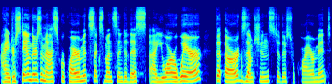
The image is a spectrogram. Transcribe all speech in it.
I understand there's a mask requirement six months into this. Uh, you are aware that there are exemptions to this requirement.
